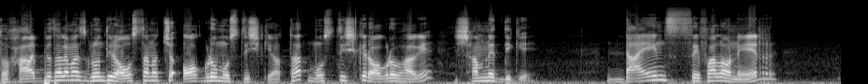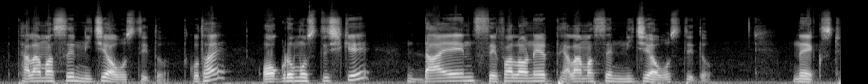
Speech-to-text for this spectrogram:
তো হাইপোথ্যালামাস গ্রন্থির অবস্থান হচ্ছে অগ্র মস্তিষ্কে, অর্থাৎ মস্তিষ্কের অগ্রভাগে সামনের দিকে। ডায়েনসেফালনের থ্যালামাসের নিচে অবস্থিত। কোথায়? অগ্র মস্তিষ্কে ডায়েনসেফালনের থ্যালামাসের নিচে অবস্থিত। নেক্সট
